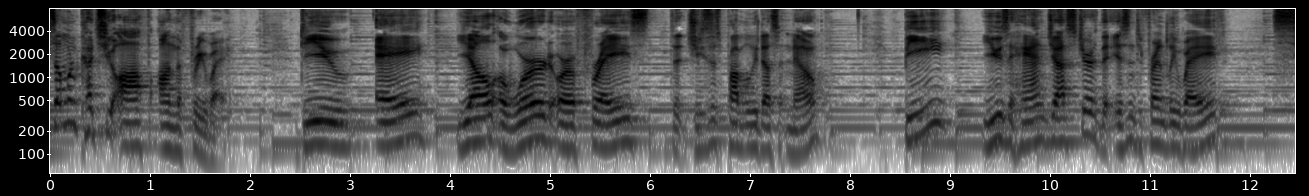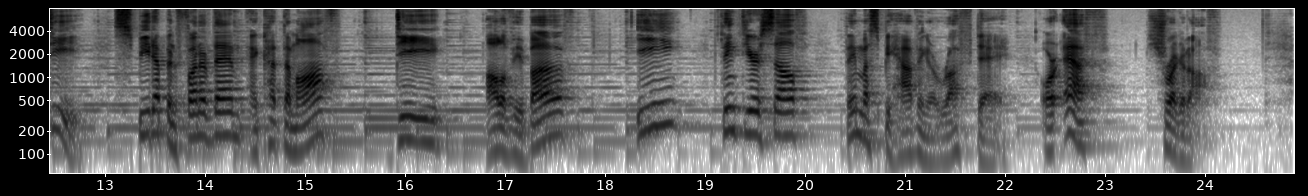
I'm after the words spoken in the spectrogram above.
Someone cuts you off on the freeway. Do you A, yell a word or a phrase that Jesus probably doesn't know? B, use a hand gesture that isn't a friendly wave? C, speed up in front of them and cut them off? D, all of the above? E, think to yourself, they must be having a rough day? Or F, shrug it off?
